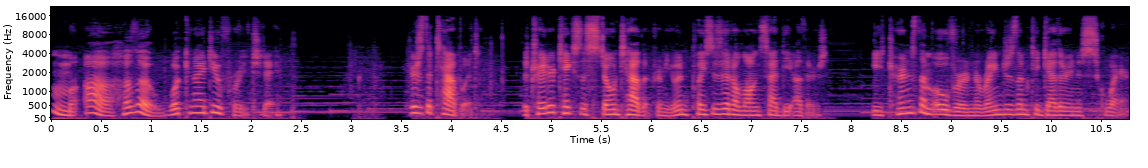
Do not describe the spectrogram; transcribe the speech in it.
Hmm, ah, hello. What can I do for you today? Here's the tablet. The trader takes the stone tablet from you and places it alongside the others. He turns them over and arranges them together in a square.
